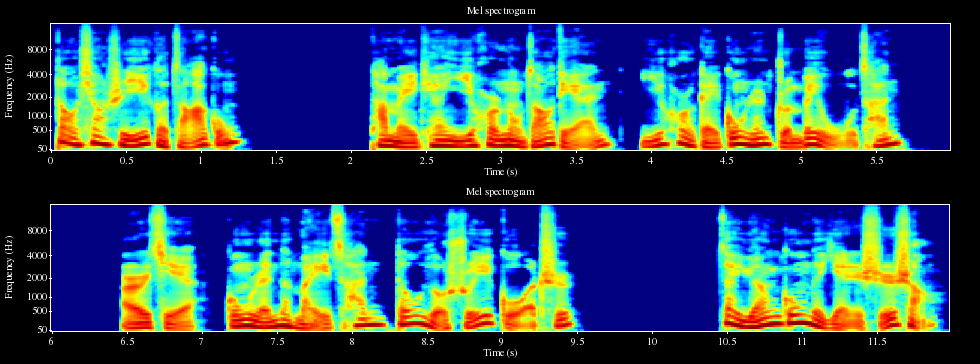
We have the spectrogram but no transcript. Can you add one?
倒像是一个杂工。她每天一会儿弄早点，一会儿给工人准备午餐，而且工人的每餐都有水果吃。在员工的饮食上，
